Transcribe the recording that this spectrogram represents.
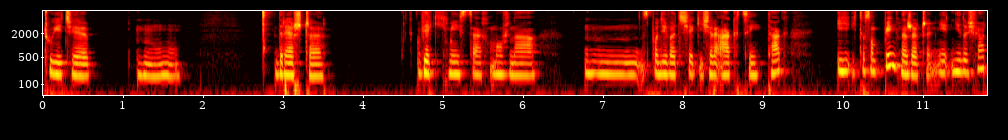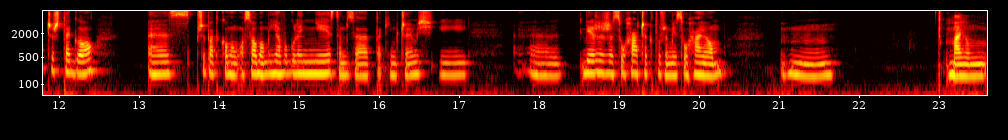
czujecie mm, dreszcze, w jakich miejscach można mm, spodziewać się jakiejś reakcji, tak? I, I, to są piękne rzeczy. Nie, nie doświadczysz tego e, z przypadkową osobą. Ja w ogóle nie jestem za takim czymś i wierzę, że słuchacze, którzy mnie słuchają, hmm, mają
